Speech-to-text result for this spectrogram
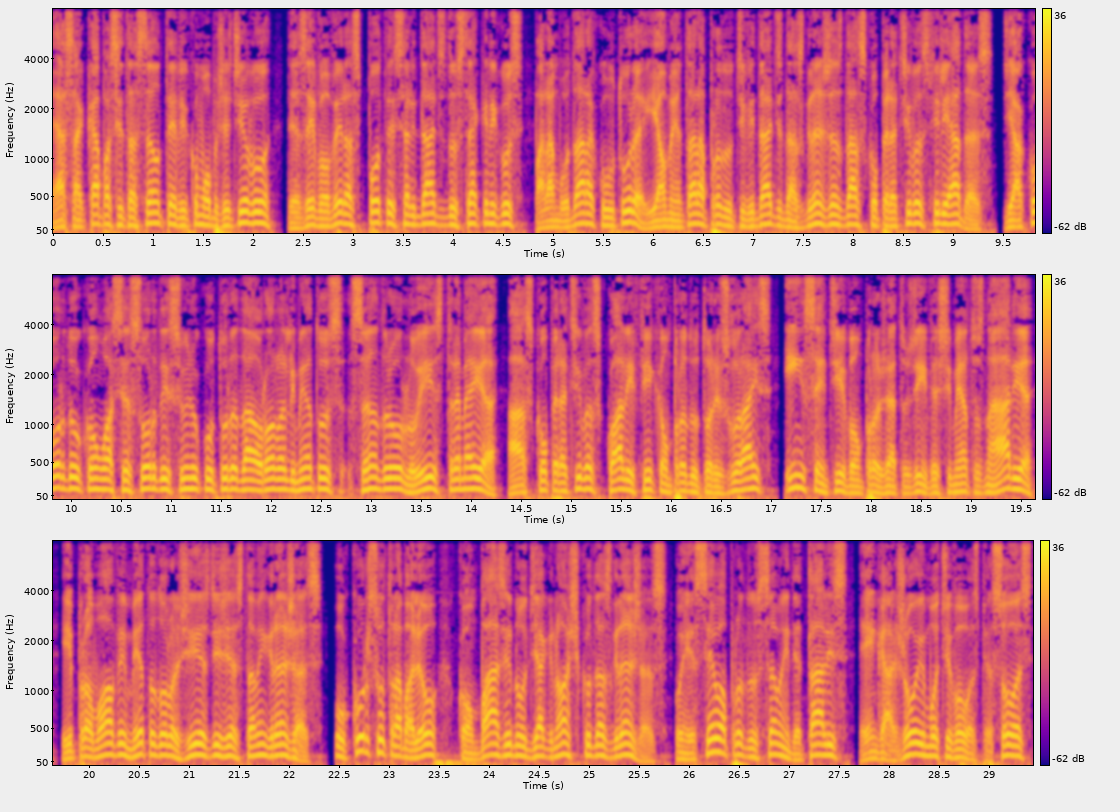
Essa capacitação teve como objetivo desenvolver as potencialidades dos técnicos para mudar a cultura e aumentar a produtividade das granjas das cooperativas filiadas. De acordo com o assessor de suinocultura da Aurora Alimentos, Sandro Luiz Tremeia, as cooperativas qualificam produtores rurais, incentivam projetos de investimentos na área e promovem metodologias de gestão em granjas. O curso trabalhou com base no diagnóstico das granjas, conheceu a produção em detalhes, engajou e motivou as pessoas,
